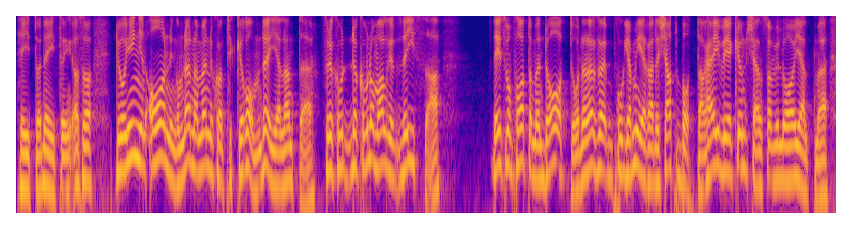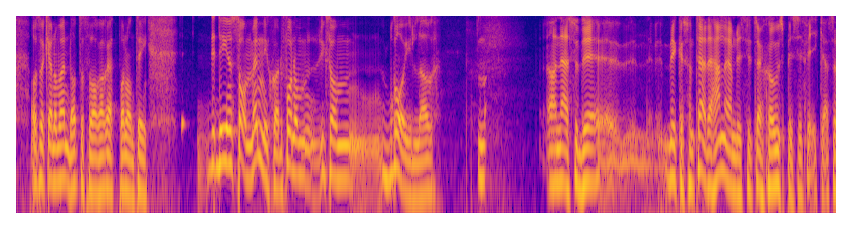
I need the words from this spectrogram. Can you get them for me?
hit och dit. och- Alltså, du har ju ingen aning om denna människan tycker om dig eller inte. För det kommer, det kommer de aldrig visa. Det är som att prata med en dator. Den här programmerade chattbottar. Hej, vi är kundtjänst, vad vill du ha hjälp med? Och så kan de ändå inte svara rätt på någonting. Det, det är en sån människa. Du får någon liksom broiler. Mm. Ja, nej, så det, mycket sånt här, det handlar om det situationsspecifika. Alltså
